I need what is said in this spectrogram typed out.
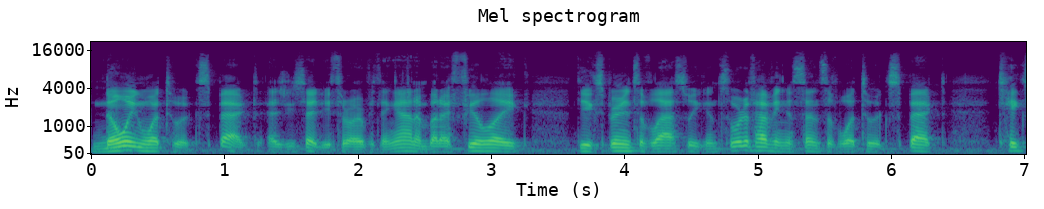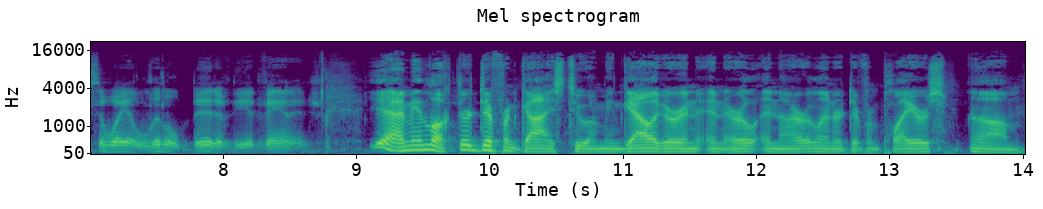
knowing what to expect, as you said, you throw everything at him. But I feel like the experience of last week and sort of having a sense of what to expect takes away a little bit of the advantage. Yeah, I mean, look, they're different guys too. I mean, Gallagher and and, and Ierlan are different players. Um,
